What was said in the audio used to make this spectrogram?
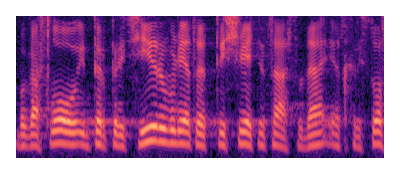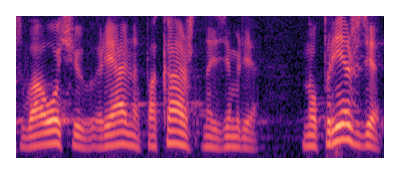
богословы интерпретировали это тысячелетнее царство, да, это Христос воочию реально покажет на земле. Но прежде,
